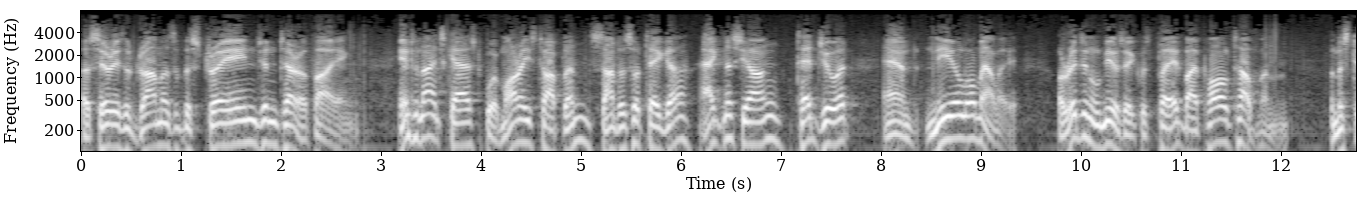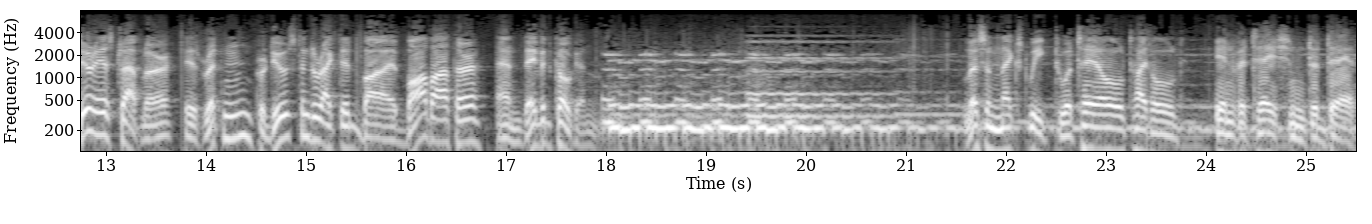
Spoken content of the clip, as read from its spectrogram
a series of dramas of the strange and terrifying. In tonight's cast were Maurice Tarplin, Santos Ortega, Agnes Young, Ted Jewett, and Neil O'Malley. Original music was played by Paul Taubman. The Mysterious Traveler is written, produced, and directed by Bob Arthur and David Kogan. Listen next week to a tale titled Invitation to Death.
